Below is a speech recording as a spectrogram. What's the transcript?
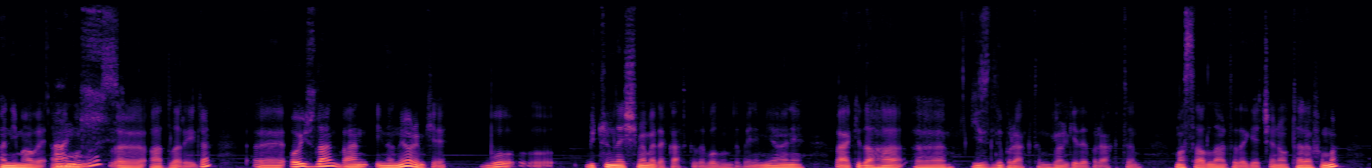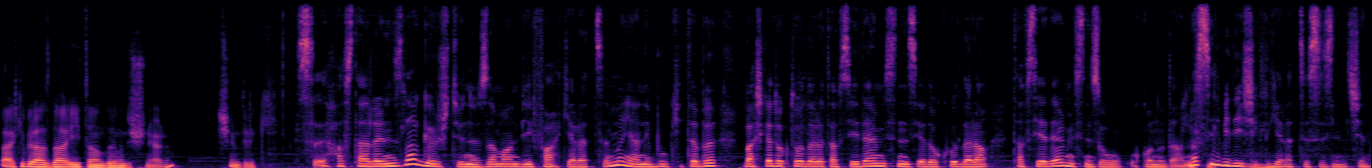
Anima ve animus, Animus. e, adlarıyla. E, o yüzden ben inanıyorum ki bu bütünleşmeme de katkıda bulundu benim. Yani belki daha e, gizli bıraktım, gölgede bıraktım masallarda da geçen o tarafımı belki biraz daha iyi tanıdığımı düşünüyorum. Şimdilik Hastalarınızla görüştüğünüz zaman bir fark yarattı mı? Yani bu kitabı başka doktorlara tavsiye eder misiniz ya da okullara tavsiye eder misiniz o, o konuda? Nasıl bir değişiklik yarattı sizin için?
